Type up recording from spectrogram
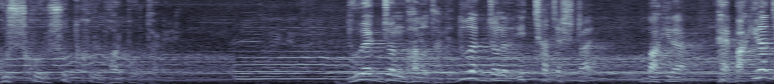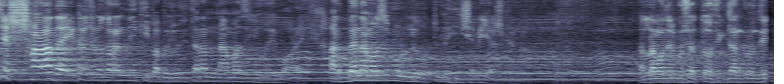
ঘুষখুর, সুদখুরে ভরপুর থাকে। দু একজন ভালো থাকে, দু একজনের ইচ্ছা, চেষ্টায় বাকিরা হ্যাঁ বাকিরা যে সাড়া দেয়, এটার জন্য তারা নেকি পাবে যদি তারা নামাজি হয়ে মরে। আর বেনামাজি মরলেও তুমি হিসেবেই আসবে না। আল্লাহ আমাদের বোঝার তৌফিক দান করুন। দিন।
